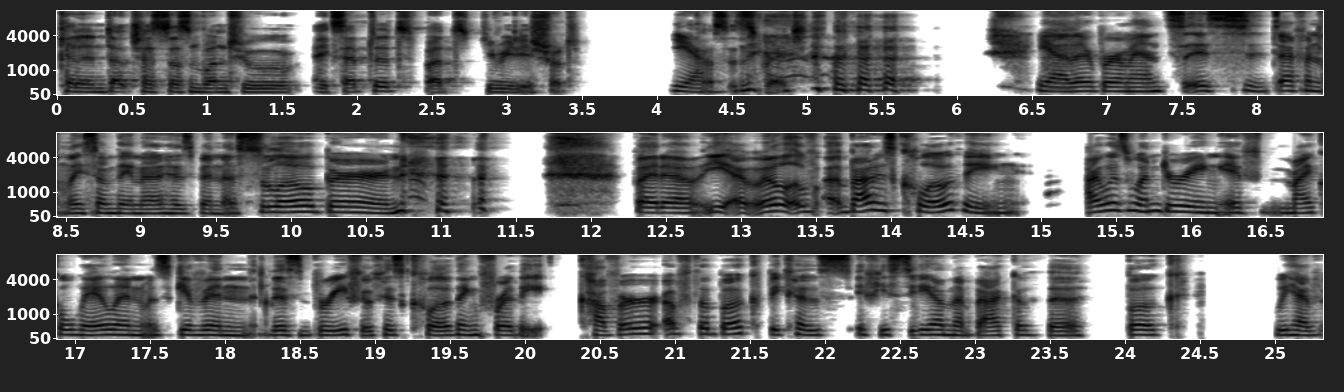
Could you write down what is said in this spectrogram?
Kellen just doesn't want to accept it, but he really should. Yeah. Because it's great. yeah, their bromance is definitely something that has been a slow burn. but uh, yeah, well, about his clothing, I was wondering if Michael Whelan was given this brief of his clothing for the cover of the book, because if you see on the back of the book, we have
